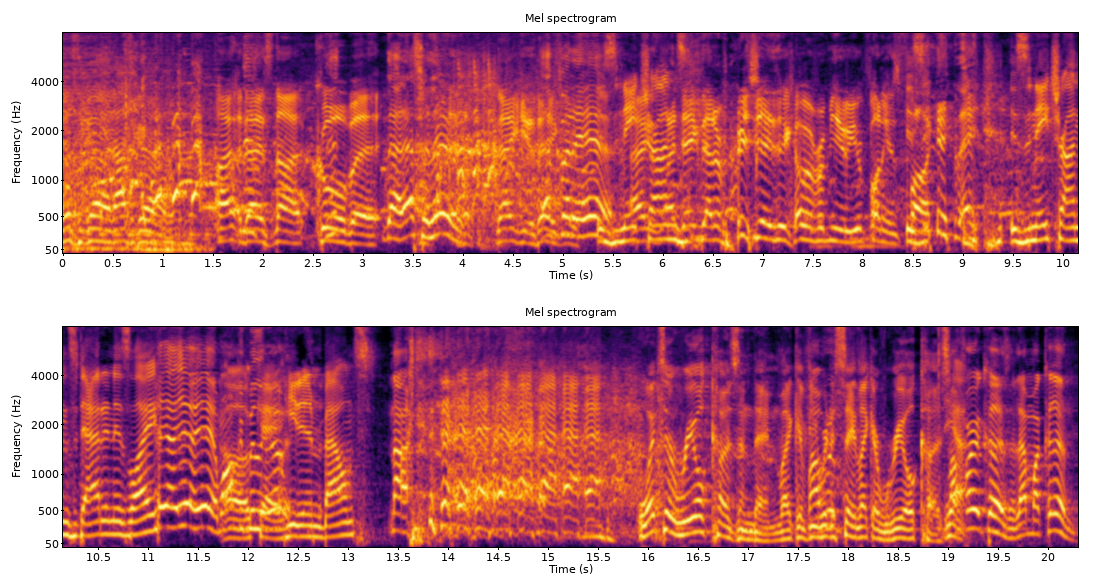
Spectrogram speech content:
That's good. That's good. I, that's not cool, but Nah, that's hilarious. thank you. Thank That's for the you. him. Is I, I Natron's take that appreciation coming from you. You're funny as fuck. is Natron's dad in his life? Yeah, yeah, yeah. My Oh, uncle Billy. okay. He didn't bounce. Nah. What's a real cousin then? Like if you My were to real- say like a real cousin. My Yeah. first cousin. That's my cousin.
